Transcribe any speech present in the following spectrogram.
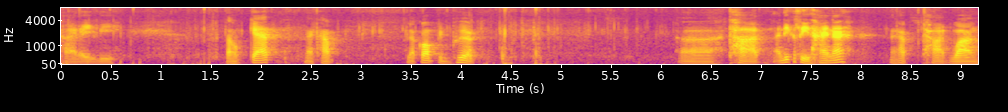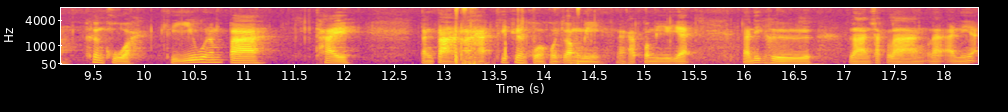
ถ่ายอะไรอีกดีเตาแก๊สนะครับ แล้วก็เป็นเพือกอาถาดอันนี้ก็สีไทยนะนะครับ ถาดวางเครื่องครัวซีอิ๊วน้ำปลาไทยต่างๆนะฮะที่เครื่องครัวควรจะต้องมีนะครับ ก็มีเยอะแยะและนี่คือลานซักล้างและอันเนี้ย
